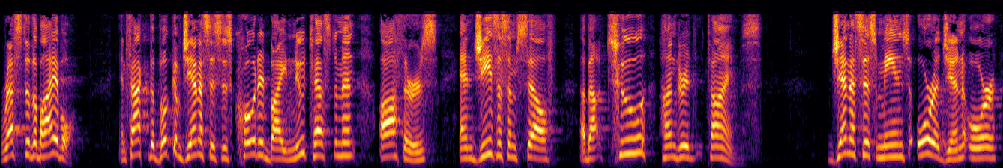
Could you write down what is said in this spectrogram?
rest of the Bible. In fact, the book of Genesis is quoted by New Testament authors and Jesus himself about 200 times. Genesis means origin or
